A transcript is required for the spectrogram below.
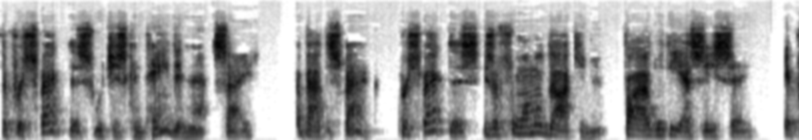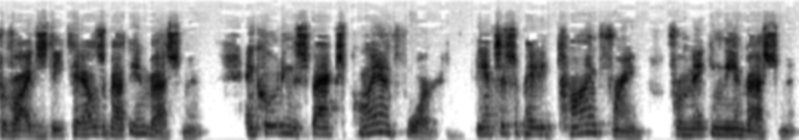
the prospectus, which is contained in that site, about the SPAC. Prospectus is a formal document filed with the SEC. It provides details about the investment, including the SPAC's plan for it, the anticipated time frame for making the investment,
